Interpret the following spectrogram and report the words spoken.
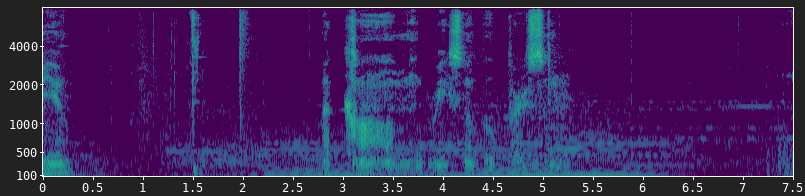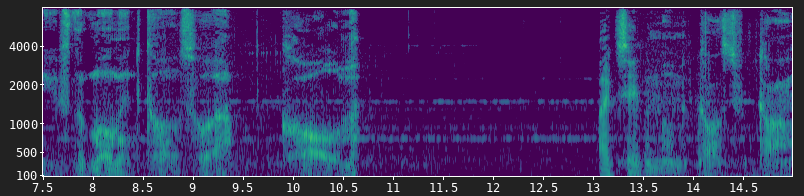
Are you? A calm and reasonable person. If the moment calls for calm. I'd say the moment calls for calm.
